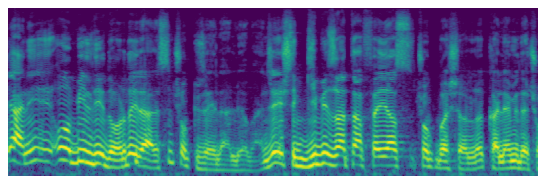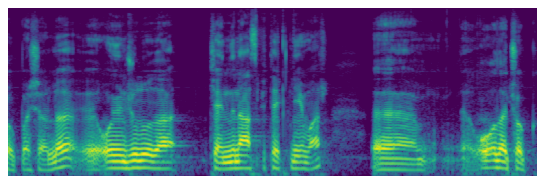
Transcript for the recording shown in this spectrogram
Yani o bildiği doğru da ilerlesin. Çok güzel ilerliyor bence. İşte gibi zaten Feyyaz çok başarılı. Kalemi de çok başarılı. E, oyunculuğu da kendine has bir tekniği var. E, o da çok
